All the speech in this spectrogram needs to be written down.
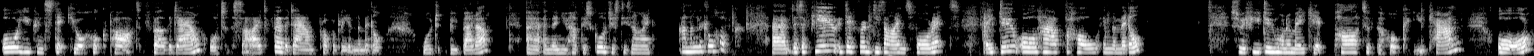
Or you can stick your hook part further down or to the side. Further down probably in the middle would be better. Uh, and then you have this gorgeous design and a little hook. Um, there's a few different designs for it. They do all have a hole in the middle so if you do want to make it part of the hook, you can, or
